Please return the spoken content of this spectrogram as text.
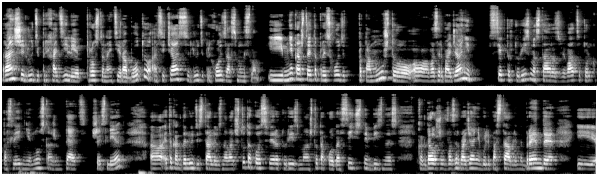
Раньше люди приходили просто найти работу, а сейчас люди приходят за смыслом. И мне кажется, это происходит потому, что а, в Азербайджане сектор туризма стал развиваться только последние, ну, скажем, 5-6 лет. А, это когда люди стали узнавать, что такое сфера туризма, что такое гостиничный бизнес, когда уже в Азербайджане были поставлены бренды, и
